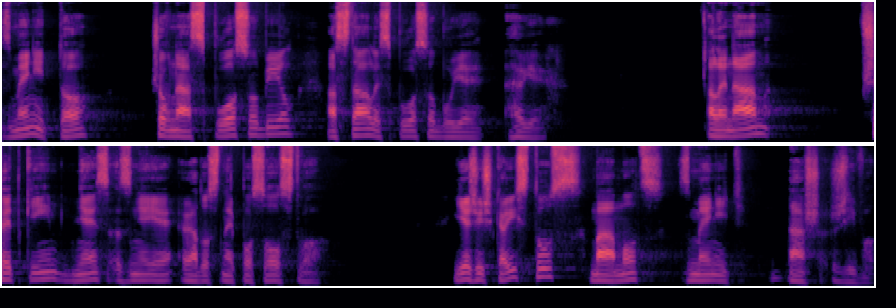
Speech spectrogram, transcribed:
zmeniť to, čo v nás spôsobil a stále spôsobuje hriech. Ale nám Všetkým dnes znieje radosné posolstvo. Ježiš Kristus má moc zmeniť náš život.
